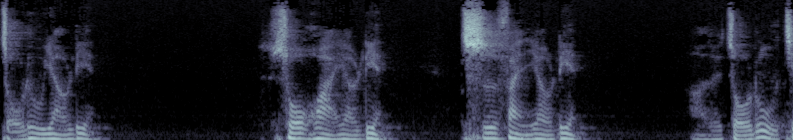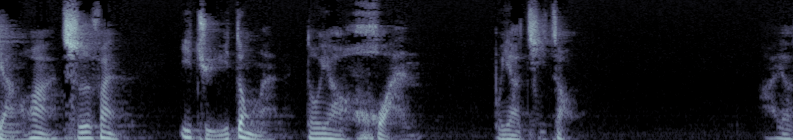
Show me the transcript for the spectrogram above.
走路要练，说话要练，吃饭要练，啊，走路、讲话、吃饭，一举一动啊，都要缓，不要急躁，啊，要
